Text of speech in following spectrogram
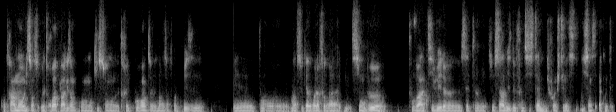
contrairement aux licences E3, par exemple, qui sont très courantes dans les entreprises et, et pour, dans ce cadre-là, faudra, si on veut pouvoir activer ce service de Phone System, il faut acheter la licence à côté.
